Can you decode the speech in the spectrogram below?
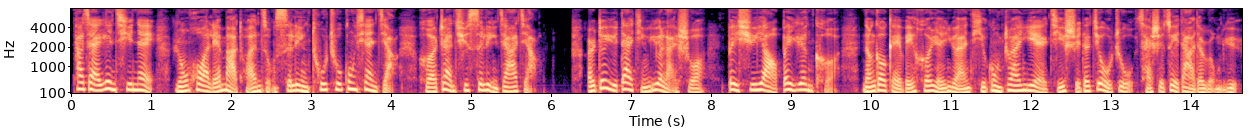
他在任期内荣获连马团总司令突出贡献奖和战区司令嘉奖。而对于戴廷玉来说，被需要、被认可，能够给维和人员提供专业、及时的救助，才是最大的荣誉。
